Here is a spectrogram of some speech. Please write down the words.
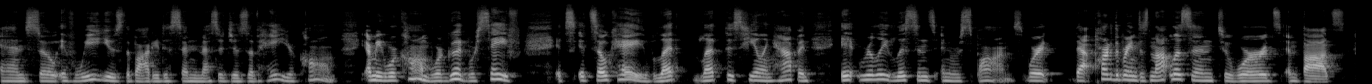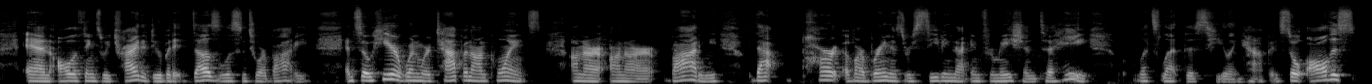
And so if we use the body to send messages of hey you're calm. I mean we're calm, we're good, we're safe. It's it's okay. Let let this healing happen. It really listens and responds. Where it, that part of the brain does not listen to words and thoughts and all the things we try to do, but it does listen to our body. And so here when we're tapping on points on our on our body, that part of our brain is receiving that information to hey let's let this healing happen so all this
